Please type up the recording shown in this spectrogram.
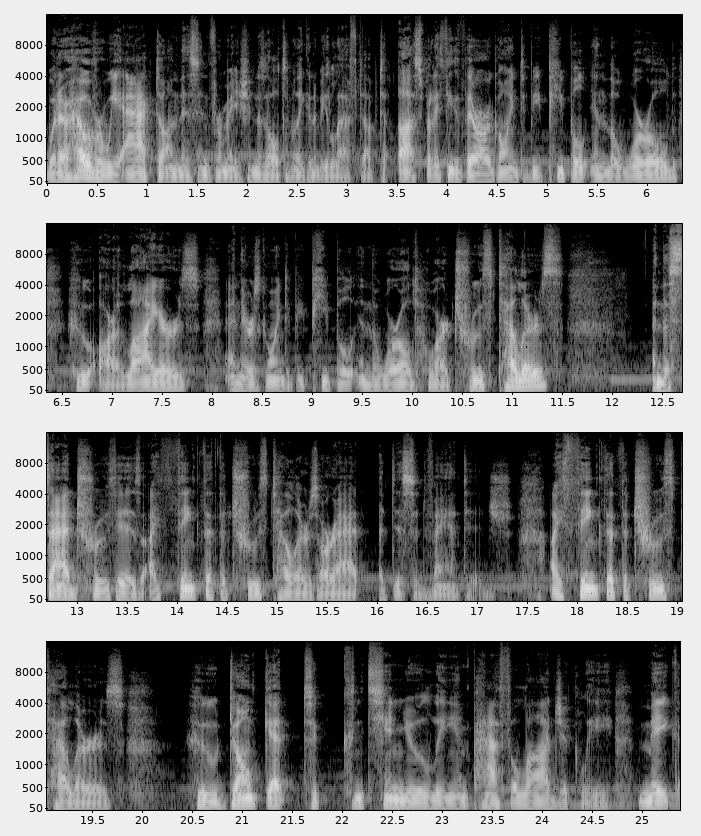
whatever however we act on this information is ultimately going to be left up to us. But i think that there are going to be people in the world who are liars and there's going to be people in the world who are truth tellers. And the sad truth is i think that the truth tellers are at a disadvantage. I think that the truth tellers who don't get to continually and pathologically make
